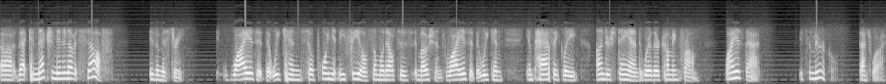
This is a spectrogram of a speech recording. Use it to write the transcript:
uh, that connection in and of itself is a mystery. Why is it that we can so poignantly feel someone else's emotions? Why is it that we can empathically understand where they're coming from? Why is that? It's a miracle. That's why.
